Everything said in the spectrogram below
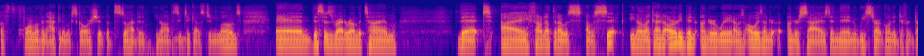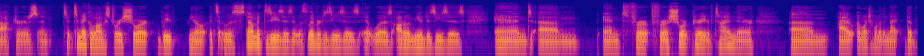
a form of an academic scholarship, but still had to, you know, obviously take out student loans. And this is right around the time that I found out that I was I was sick. You know, like I'd already been underweight. I was always under undersized, and then we start going to different doctors. And to, to make a long story short, we you know it was stomach diseases, it was liver diseases, it was autoimmune diseases, and um, and for for a short period of time there, um, I, I, went to one of the ni- the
